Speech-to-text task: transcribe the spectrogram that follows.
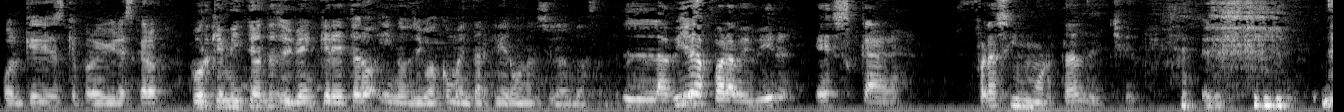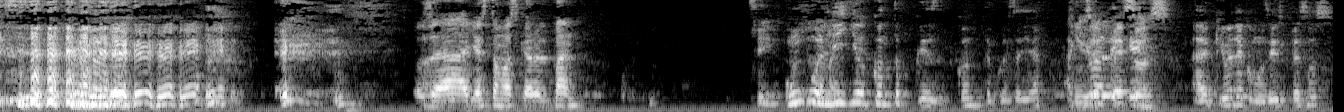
¿Por qué dices que para vivir es caro? Porque mi tío antes vivía en Querétaro y nos llegó a comentar que era una ciudad bastante. La vida para vivir es cara. Frase inmortal de Che. o sea, ya está más caro el pan. Sí. Un bolillo, ¿cuánto, cuánto te cuesta allá? 15 vale qué? pesos. Aquí vale como 6 pesos.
